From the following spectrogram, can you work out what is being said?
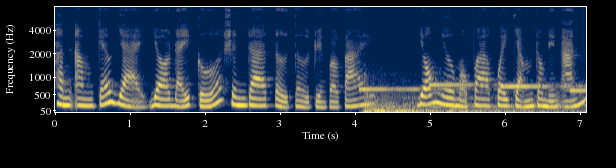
Thanh âm kéo dài do đẩy cửa sinh ra từ từ truyền vào tai giống như một pha quay chậm trong điện ảnh.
